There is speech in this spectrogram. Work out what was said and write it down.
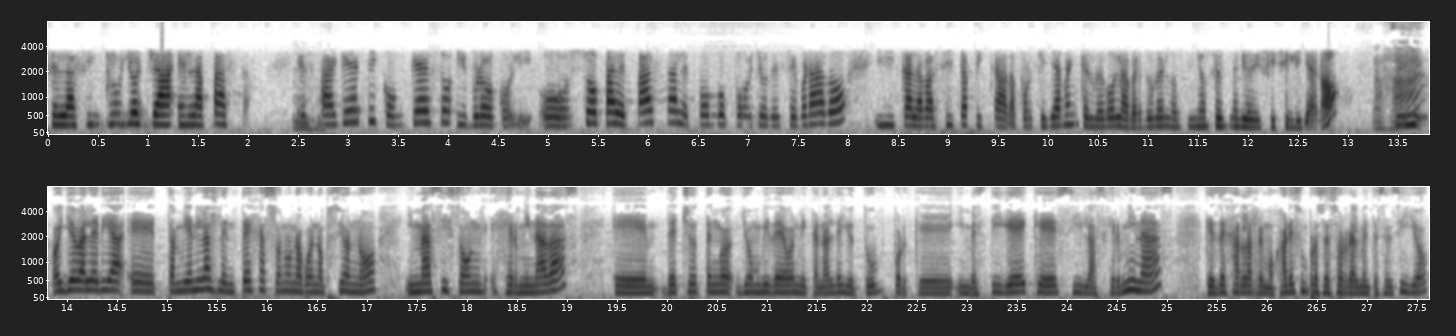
se las incluyo ya en la pasta. espagueti con queso y brócoli o sopa de pasta, le pongo pollo deshebrado y calabacita picada, porque ya ven que luego la verdura en los niños es medio difícil y ya, ¿no? Ajá. Sí, oye Valeria, eh, también las lentejas son una buena opción, ¿no? Y más si son germinadas. Eh, de hecho, tengo yo un video en mi canal de YouTube porque investigué que si las germinas, que es dejarlas remojar, es un proceso realmente sencillo,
